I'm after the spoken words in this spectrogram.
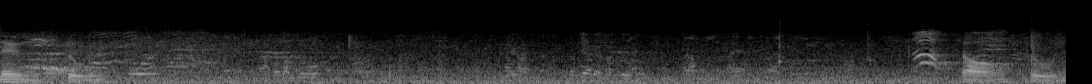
หนึ่งศูนย์สองศูนย์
